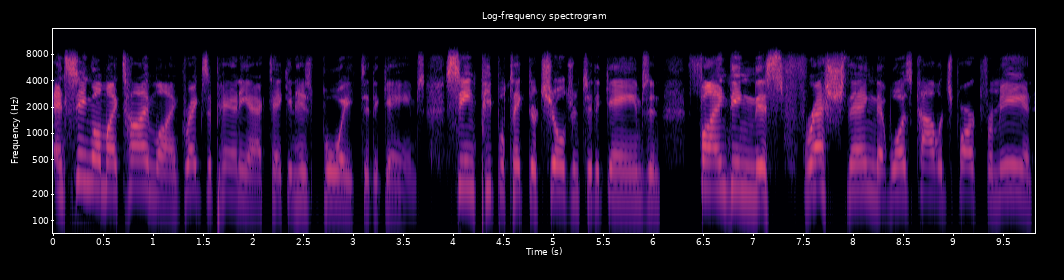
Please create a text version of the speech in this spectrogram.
and seeing on my timeline Greg Szczepaniak taking his boy to the games, seeing people take their children to the games, and finding this fresh thing that was College Park for me, and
